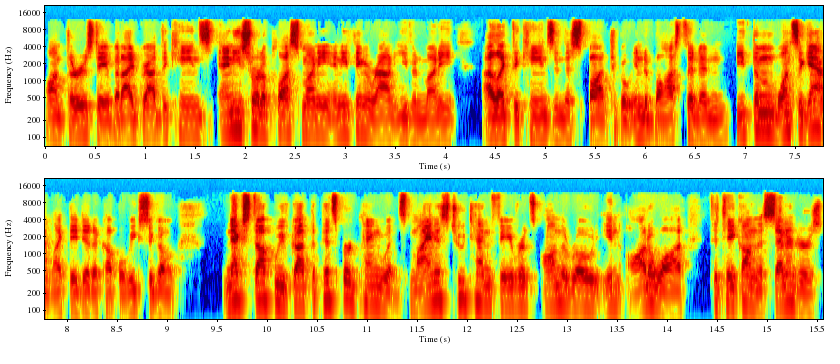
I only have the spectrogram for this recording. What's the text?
on Thursday. But I'd grab the Canes any sort of plus money, anything around even money. I like the Canes in this spot to go into Boston and beat them once again, like they did a couple weeks ago. Next up, we've got the Pittsburgh Penguins, minus 210 favorites on the road in Ottawa to take on the Senators,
